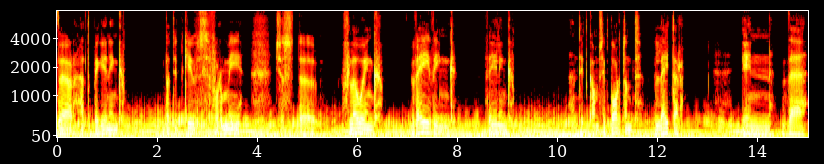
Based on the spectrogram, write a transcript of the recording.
there at the beginning but it gives for me just uh, flowing waving feeling. And it comes important later in the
